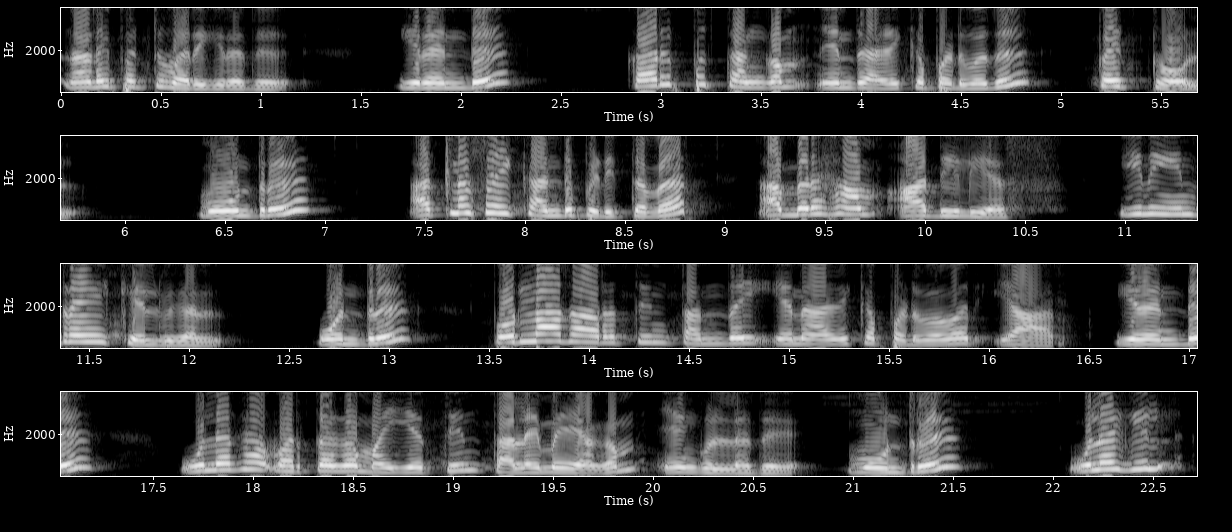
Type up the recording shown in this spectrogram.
நடைபெற்று வருகிறது. இரண்டு கருப்பு தங்கம் என்று அழைக்கப்படுவது பெட்ரோல். மூன்று அட்லஸை கண்டுபிடித்தவர் அப்ரஹாம் ஆர்டிலியஸ் இனி இன்றைய கேள்விகள். ஒன்று பொருளாதாரத்தின் தந்தை என அழைக்கப்படுபவர் யார்? இரண்டு உலக வர்த்தக மையத்தின் தலைமையகம் எங்குள்ளது? மூன்று உலகில்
